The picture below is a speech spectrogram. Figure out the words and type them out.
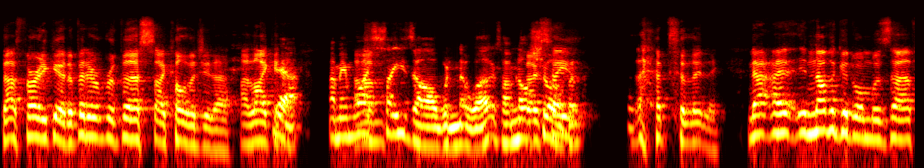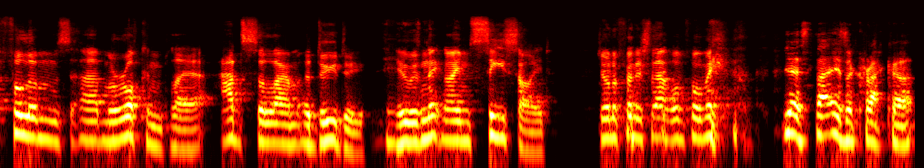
that's very good. A bit of reverse psychology there. I like it. Yeah, I mean, why um, Cesar wouldn't have worked? I'm not no, sure. Cesar, but... Absolutely. Now, uh, another good one was uh, Fulham's uh, Moroccan player Abdeslam Ouaddou, who was nicknamed Seaside. Do you want to finish that one for me? yes, that is a cracker.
